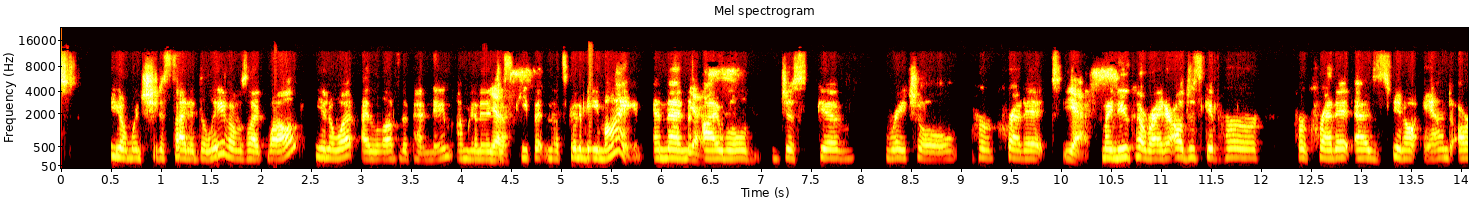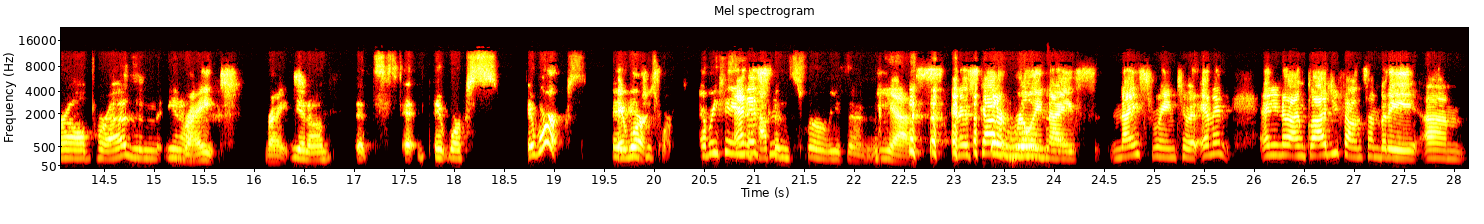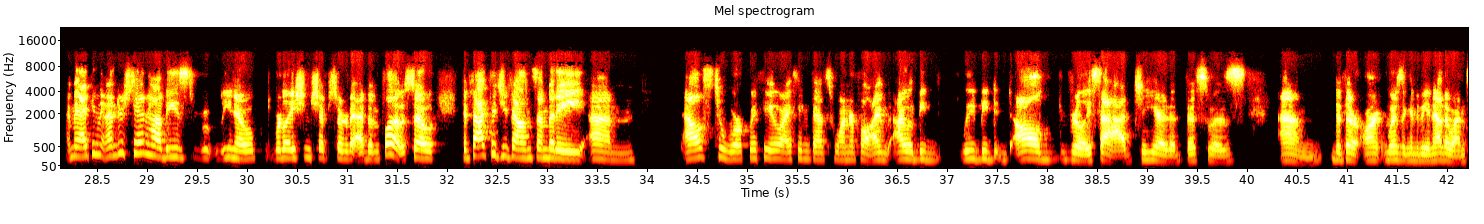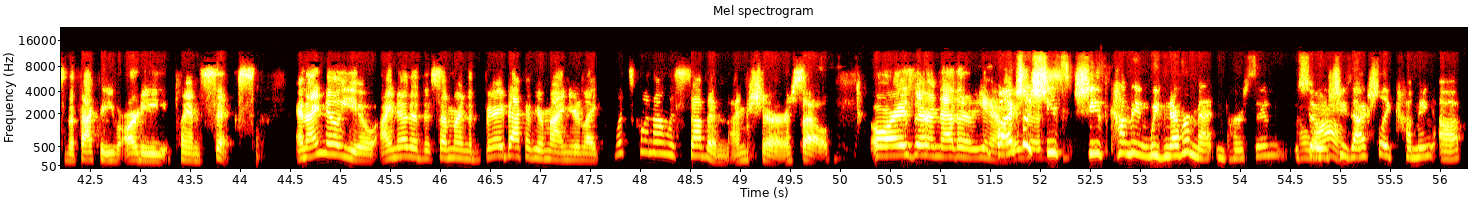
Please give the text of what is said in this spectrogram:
you know when she decided to leave, I was like, well, you know what? I love the pen name. I'm going to yes. just keep it, and that's going to be mine. And then yes. I will just give Rachel her credit. Yes. My new co-writer, I'll just give her her credit as, you know, and RL Perez and, you know, right. Right. You know, it's, it, it works. It works. It, it works. It works. everything and happens for a reason. Yes. And it's got a really nice, nice ring to it. And it, and you know, I'm glad you found somebody. Um, I mean, I can understand how these, you know, relationships sort of ebb and flow. So the fact that you found somebody um else to work with you, I think that's wonderful. I I would be we'd be all really sad to hear that this was um that there aren't wasn't going to be another one. So the fact that you've already planned six and I know you, I know that, that somewhere in the very back of your mind, you're like, what's going on with seven? I'm sure. So, or is there another, you know? Well, actually, she's, she's coming, we've never met in person. Oh, so wow. she's actually coming up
